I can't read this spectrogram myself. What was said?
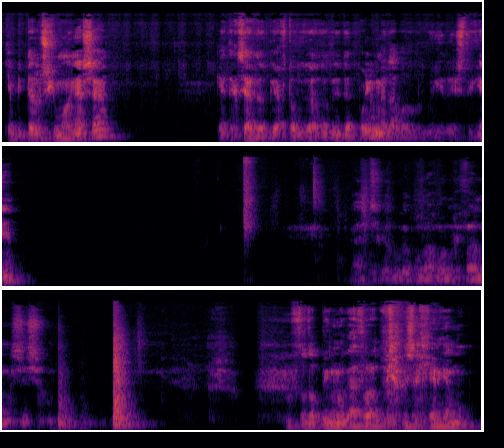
Και επιτέλους χειμώνιασε. Γιατί ξέρετε ότι αυτό που θα το δείτε πολύ μετά από το που γυρίστηκε. Κάτσε κάπου κάπου να έχω το κεφάλι μου Αυτό το πίνω κάθε φορά που πιάνω στα χέρια μου.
